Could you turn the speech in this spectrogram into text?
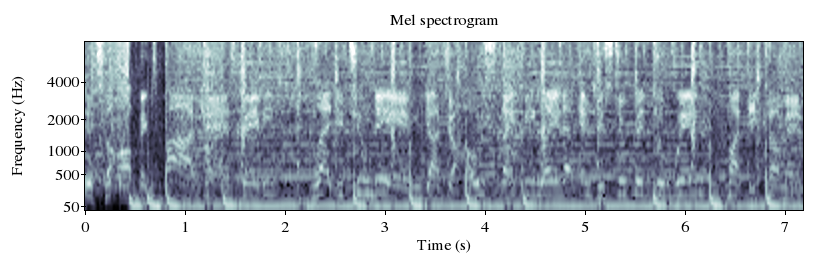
It's the Opix Podcast, baby. Glad you tuned in. Got your host, thank me later, and too stupid to win. Might become an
